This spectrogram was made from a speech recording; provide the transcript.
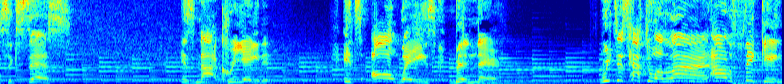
Success is not created, it's always been there. We just have to align our thinking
